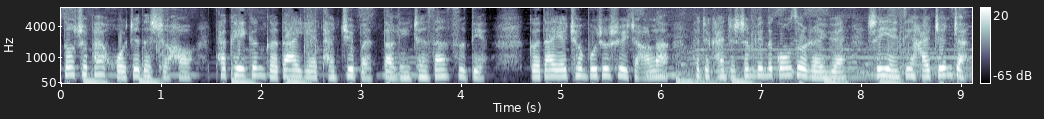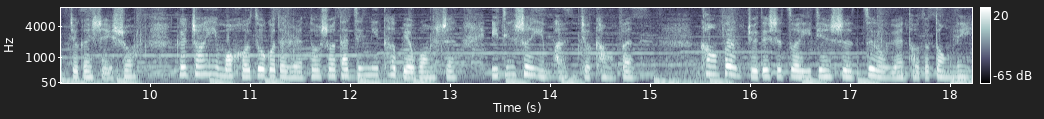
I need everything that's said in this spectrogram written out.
当初拍《活着》的时候，他可以跟葛大爷谈剧本到凌晨三四点，葛大爷撑不住睡着了，他就看着身边的工作人员，谁眼睛还睁着就跟谁说。跟张艺谋合作过的人都说他精力特别旺盛，一进摄影棚就亢奋，亢奋绝对是做一件事最有源头的动力。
